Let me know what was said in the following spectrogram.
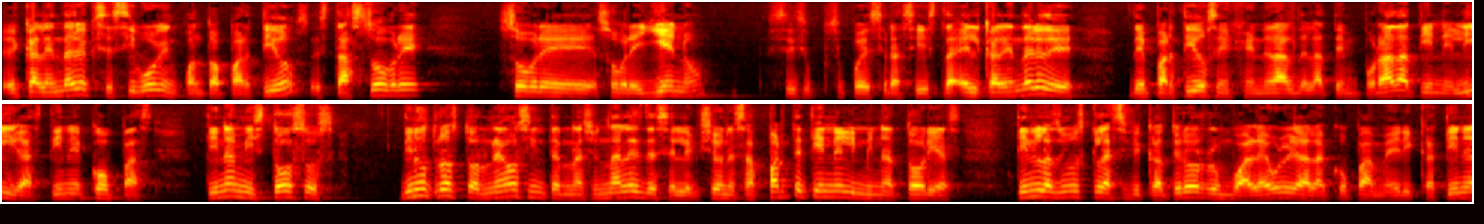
el calendario excesivo en cuanto a partidos está sobre, sobre, sobre lleno, si se puede decir así. Está, el calendario de, de partidos en general de la temporada tiene ligas, tiene copas, tiene amistosos, tiene otros torneos internacionales de selecciones, aparte tiene eliminatorias, tiene los mismos clasificatorios rumbo al Euro y a la Copa América, tiene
